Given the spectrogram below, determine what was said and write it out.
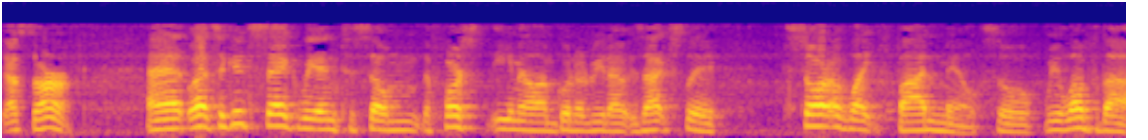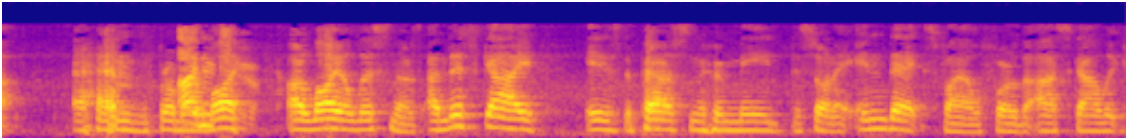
Yes, sir. Uh, well, it's a good segue into some. The first email I'm going to read out is actually sort of like fan mail, so we love that um, from our, lo- our loyal listeners. And this guy is the person who made the sort of index file for the Ask Alex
